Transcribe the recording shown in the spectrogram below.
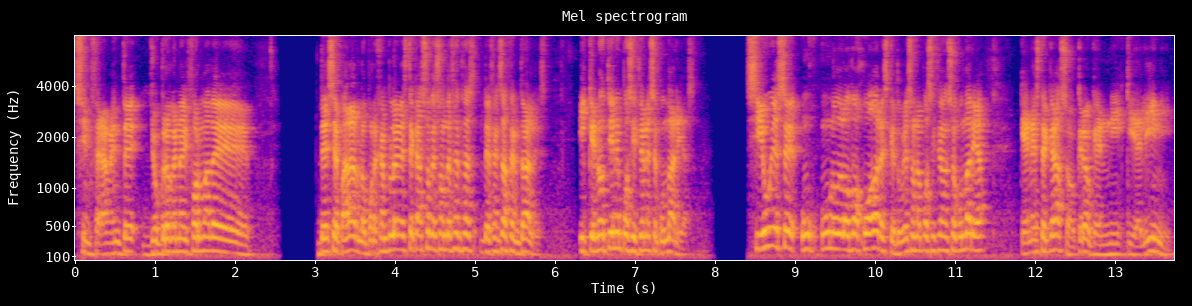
Sinceramente, yo creo que no hay forma de, de separarlo. Por ejemplo, en este caso que son defensas, defensas centrales y que no tienen posiciones secundarias. Si hubiese uno de los dos jugadores que tuviese una posición secundaria, que en este caso creo que ni Chiellini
